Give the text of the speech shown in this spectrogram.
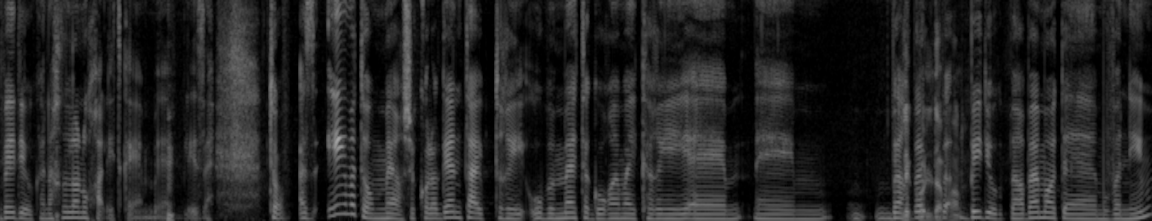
בדיוק, אנחנו לא נוכל להתקיים בלי זה. טוב, אז אם אתה אומר שקולגן type 3 הוא באמת הגורם העיקרי, אה, אה, בהרבה, לכל דבר. בדיוק, בהרבה מאוד אה, מובנים,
